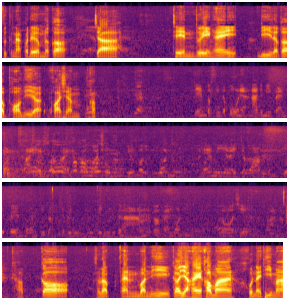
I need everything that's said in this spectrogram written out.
ฝึกหนักกว่าเดิม แล้วก็จะเทรนตัวเองให้ดีแล้วก็พร้อมที่จะคว้าแชมป์ครับ เกมกับสิงคโปร์เนี่ยน่าจะมีแฟนบอลไทยคนไทยเข้ามาชมเยอะพอสมควรอันนี้มีอะไรจะฝากถึงแฟนบอลที่แบบจะไปดูไปดูที่สนามแล้วก็แฟนบอลที่รอเชียร์ทางบ้านบ้างครับก็สำหรับแฟนบอลที่ก็อยากให้เข้ามาคนไหนที่มา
